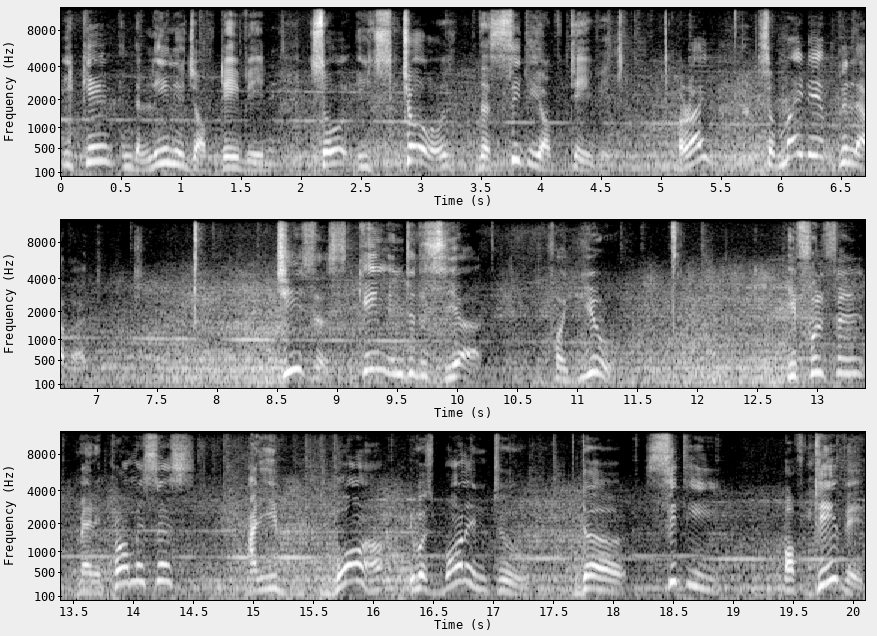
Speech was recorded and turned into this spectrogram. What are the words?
he came in the lineage of David. So he chose the city of David. All right? So, my dear beloved, Jesus came into this earth for you. He fulfilled many promises and he born he was born into the city of David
